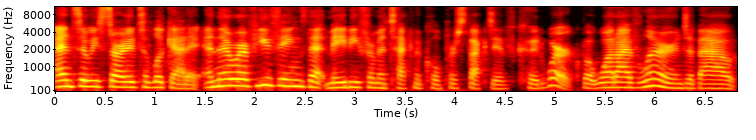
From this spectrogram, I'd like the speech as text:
And so we started to look at it. And there were a few things that maybe from a technical perspective could work. But what I've learned about uh,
